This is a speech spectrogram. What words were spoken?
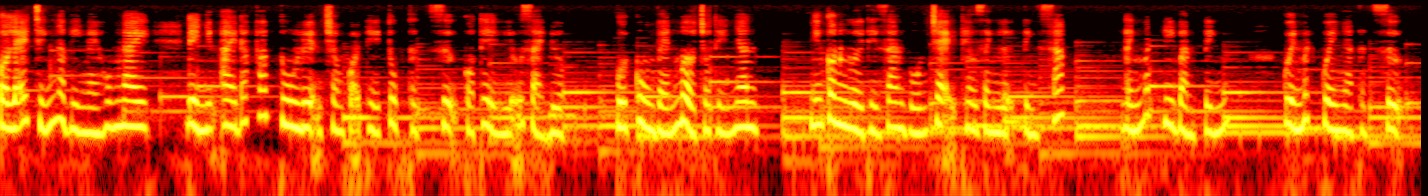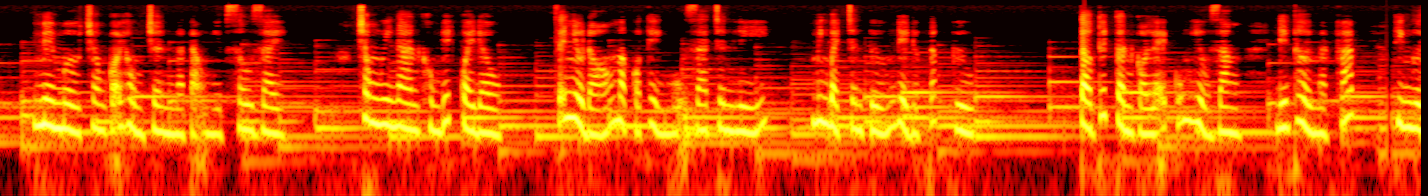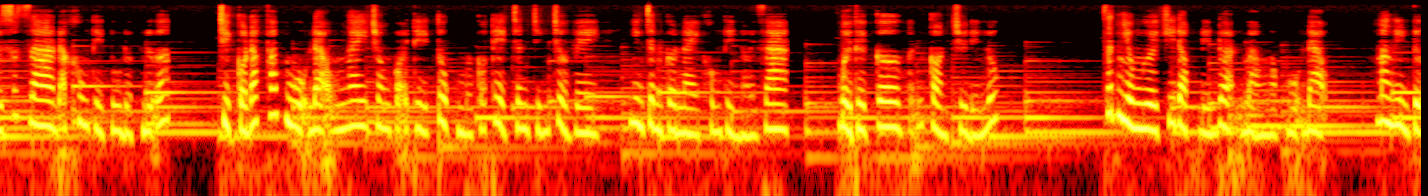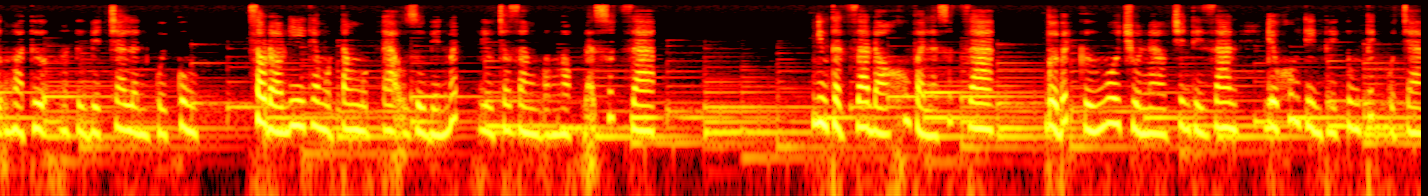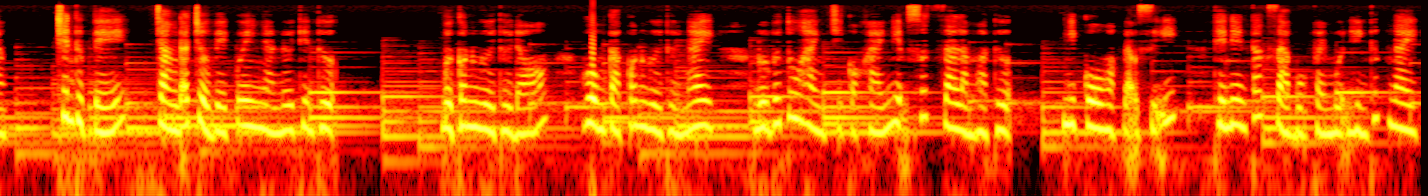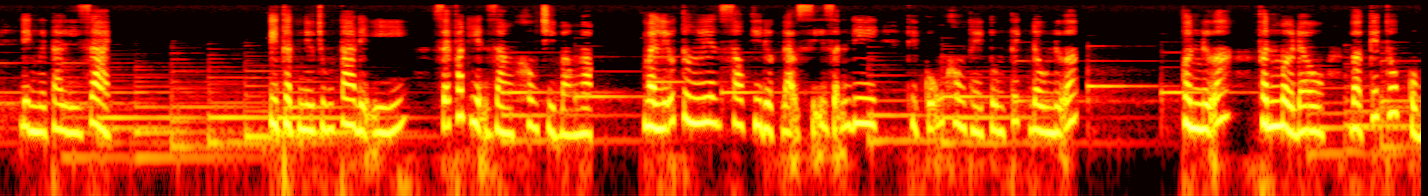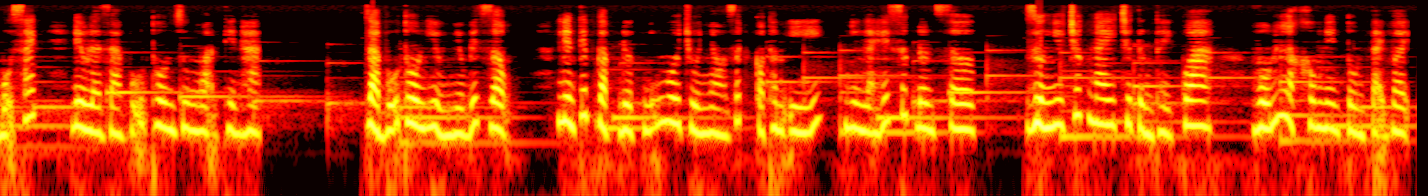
Có lẽ chính là vì ngày hôm nay, để những ai đắc pháp tu luyện trong cõi thế tục thật sự có thể liễu giải được, cuối cùng vén mở cho thế nhân. Những con người thế gian vốn chạy theo danh lợi tình sắc, đánh mất đi bản tính, quên mất quê nhà thật sự, mê mờ trong cõi hồng trần mà tạo nghiệp sâu dày. Trong nguy nan không biết quay đầu, sẽ nhờ đó mà có thể ngộ ra chân lý, minh bạch chân tướng để được đắc cứu. Tào Tuyết Cần có lẽ cũng hiểu rằng đến thời mặt Pháp thì người xuất gia đã không thể tu được nữa. Chỉ có đắc Pháp ngộ đạo ngay trong cõi thế tục mới có thể chân chính trở về, nhưng chân cơ này không thể nói ra, bởi thời cơ vẫn còn chưa đến lúc. Rất nhiều người khi đọc đến đoạn Bảo Ngọc ngộ Đạo, mang hình tượng hòa thượng và từ biệt cha lần cuối cùng, sau đó đi theo một tăng một đạo rồi biến mất đều cho rằng Bảo Ngọc đã xuất gia. Nhưng thật ra đó không phải là xuất gia, bởi bất cứ ngôi chùa nào trên thế gian đều không tìm thấy tung tích của chàng. Trên thực tế, chàng đã trở về quê nhà nơi thiên thượng. Bởi con người thời đó, gồm cả con người thời nay, đối với tu hành chỉ có khái niệm xuất gia làm hòa thượng, ni cô hoặc đạo sĩ, thế nên tác giả buộc phải mượn hình thức này để người ta lý giải. Kỳ thật nếu chúng ta để ý, sẽ phát hiện rằng không chỉ Bảo Ngọc, mà Liễu Tương Liên sau khi được đạo sĩ dẫn đi thì cũng không thấy tung tích đâu nữa. Hơn nữa, phần mở đầu và kết thúc của bộ sách đều là giả vũ thôn du ngoạn thiên hạ. Giả vũ thôn hiểu nhiều biết rộng, liên tiếp gặp được những ngôi chùa nhỏ rất có thâm ý nhưng lại hết sức đơn sơ, dường như trước nay chưa từng thấy qua, vốn là không nên tồn tại vậy.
